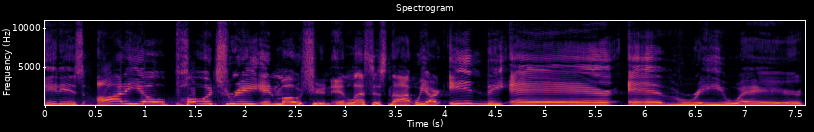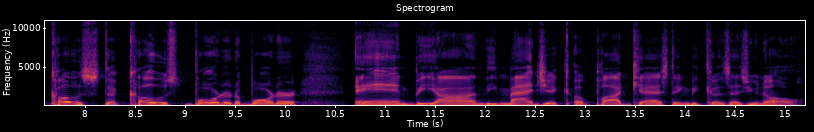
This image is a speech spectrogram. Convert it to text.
It is audio poetry in motion. Unless it's not, we are in the air everywhere, coast to coast, border to border, and beyond. The magic of podcasting, because as you know,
